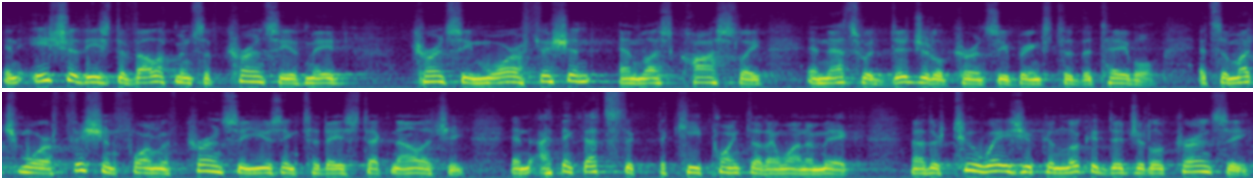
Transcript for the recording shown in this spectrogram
And each of these developments of currency have made currency more efficient and less costly, and that's what digital currency brings to the table. It's a much more efficient form of currency using today's technology. And I think that's the, the, key point that I want to make. Now, there are two ways you can look at digital currency.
